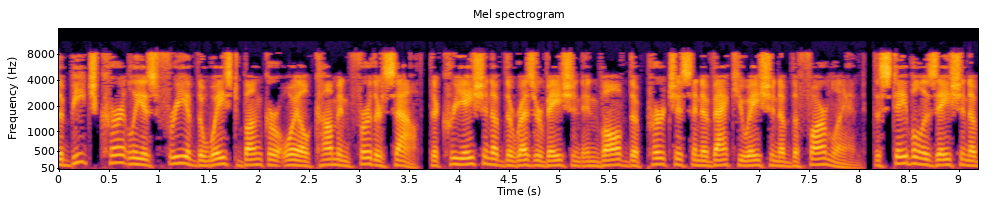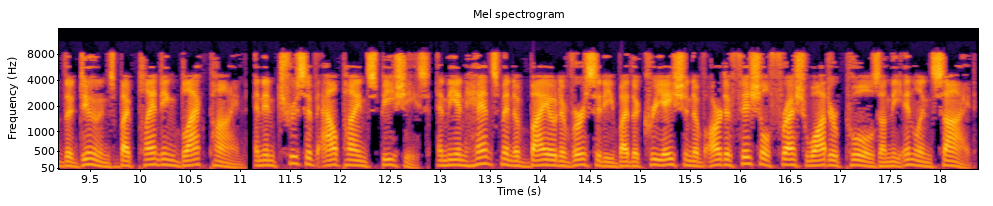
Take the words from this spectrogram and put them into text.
The beach currently is free of the waste bunker oil common further south. The creation of the reservation involved the purchase and evacuation of the farmland, the stabilization of the dunes by planting black pine, an intrusive alpine species, and the enhancement of biodiversity by the creation of artificial fresh water pools on the inland side.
